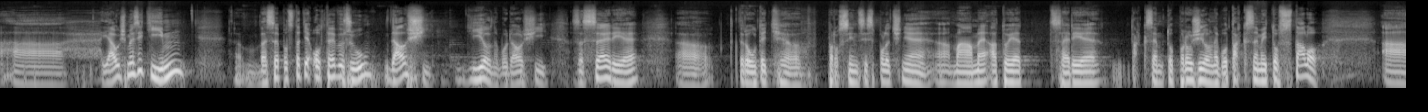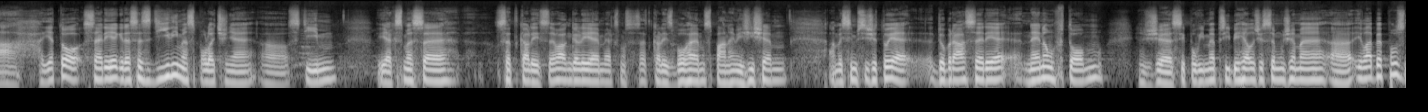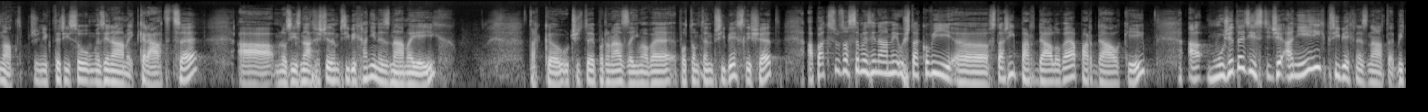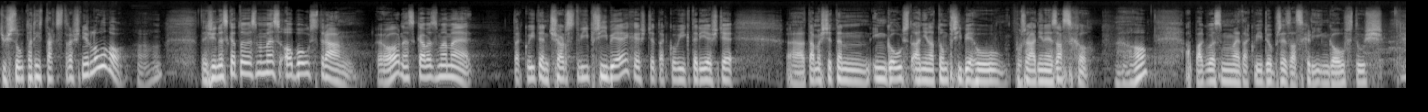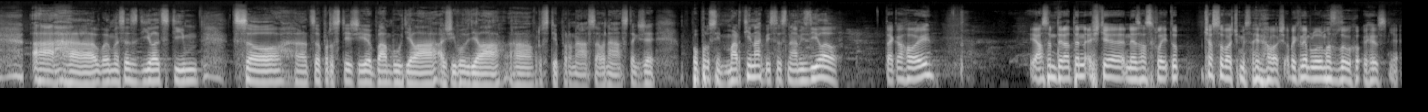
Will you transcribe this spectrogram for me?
A já už mezi tím ve se podstatě otevřu další díl nebo další ze série, kterou teď v prosinci společně máme a to je série Tak jsem to prožil nebo Tak se mi to stalo. A je to série, kde se sdílíme společně s tím, jak jsme se setkali s Evangeliem, jak jsme se setkali s Bohem, s Pánem Ježíšem. A myslím si, že to je dobrá série nejenom v tom, že si povíme příběhy, ale že se můžeme eh, i lépe poznat, že někteří jsou mezi námi krátce a mnozí z nás ještě ten příběh ani neznáme jejich, tak eh, určitě je pro nás zajímavé potom ten příběh slyšet. A pak jsou zase mezi námi už takový uh, staří pardálové a pardálky a můžete zjistit, že ani jejich příběh neznáte, byť už jsou tady tak strašně dlouho. Takže dneska to vezmeme z obou stran. Jo? Dneska vezmeme takový ten čerstvý příběh, ještě takový, který ještě, uh, tam ještě ten Ingoust ani na tom příběhu pořádně nezaschl. No. A pak vezmeme takový dobře zaschlý Ingoust už a budeme se sdílet s tím, co, co prostě žije, Pán Bůh dělá a život dělá a prostě pro nás a o nás. Takže poprosím Martina, by se s námi sdílel. Tak ahoj. Já jsem teda ten ještě nezaschlý, to časovač mi se dáváš, abych nebyl moc dlouho, jasně.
